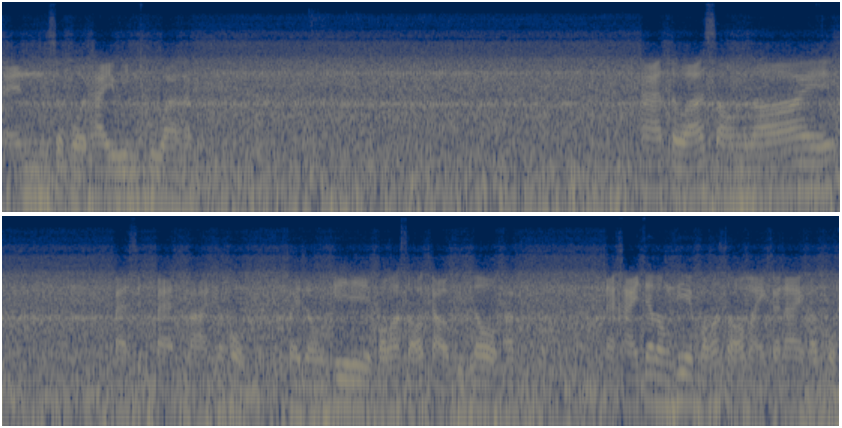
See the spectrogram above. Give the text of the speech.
เป็นสุโขทัยวินทัวร์ครับ ค่าตั๋ว 288 บาทครับผม ไปลงที่บขสเก่าพิษโลกครับ แต่ใครจะลงที่บขสใหม่ก็ได้ครับผม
